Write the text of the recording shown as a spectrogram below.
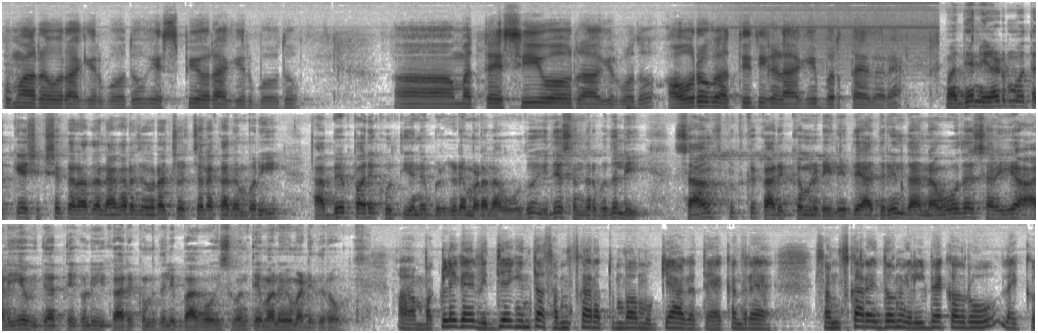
Kumar ಅವರಾಗಿರ್ಬೋದು, ಎಸ್ ಪಿ ಅವರಾಗಿರ್ಬೋದು ಮತ್ತು ಸಿ ಒ ಅವರಾಗಿರ್ಬೋದು, ಅವ್ರಿಗೂ ಅತಿಥಿಗಳಾಗಿ ಬರ್ತಾ ಇದ್ದಾರೆ. ಮಧ್ಯಾಹ್ನ ಎರಡು ಮೂವತ್ತಕ್ಕೆ ಶಿಕ್ಷಕರಾದ ನಾಗರಾಜ್ ಅವರ ಚೊಚ್ಚಲ ಕಾದಂಬರಿ ಅಭ್ಯಪಾರಿ ಕೃತಿಯನ್ನು ಬಿಡುಗಡೆ ಮಾಡಲಾಗುವುದು. ಇದೇ ಸಂದರ್ಭದಲ್ಲಿ ಸಾಂಸ್ಕೃತಿಕ ಕಾರ್ಯಕ್ರಮ ನಡೆಯಲಿದೆ. ಅದರಿಂದ ನವೋದಯ ಶಾಲೆಯ ಹಳೆಯ ವಿದ್ಯಾರ್ಥಿಗಳು ಈ ಕಾರ್ಯಕ್ರಮದಲ್ಲಿ ಭಾಗವಹಿಸುವಂತೆ ಮನವಿ ಮಾಡಿದರು. ಮಕ್ಕಳಿಗೆ ವಿದ್ಯೆಗಿಂತ ಸಂಸ್ಕಾರ ತುಂಬ ಮುಖ್ಯ ಆಗುತ್ತೆ. ಯಾಕಂದರೆ ಸಂಸ್ಕಾರ ಇದ್ದವನು ಎಲ್ಲಿ ಬೇಕಾದರೂ ಲೈಕ್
